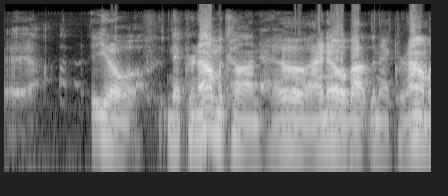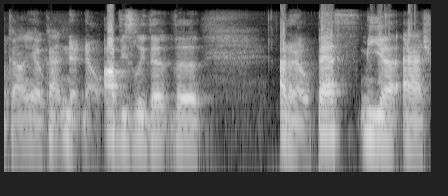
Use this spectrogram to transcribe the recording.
Uh, you know necronomicon. Oh i know about the necronomicon. You know no, no obviously the the i don't know beth mia ash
